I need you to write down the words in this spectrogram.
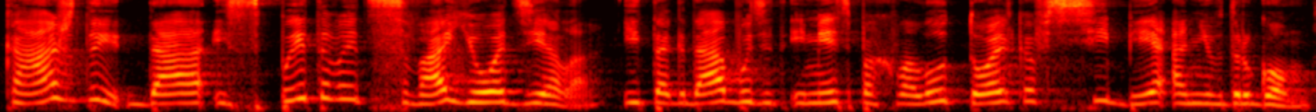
каждый да испытывает свое дело, и тогда будет иметь похвалу только в себе, а не в другом,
